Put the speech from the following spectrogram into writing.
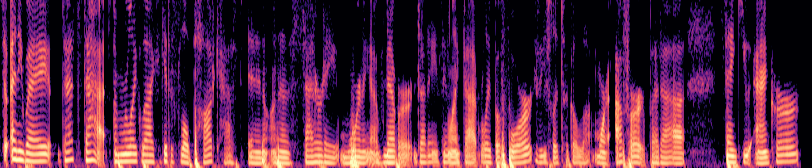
so anyway, that's that. I'm really glad I could get this little podcast in on a Saturday morning. I've never done anything like that really before because usually took a lot more effort. But uh, thank you, Anchor.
